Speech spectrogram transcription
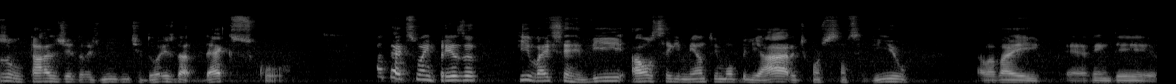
resultados de 2022 da Dexco. A Dexco é uma empresa que vai servir ao segmento imobiliário de construção civil. Ela vai é, vender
